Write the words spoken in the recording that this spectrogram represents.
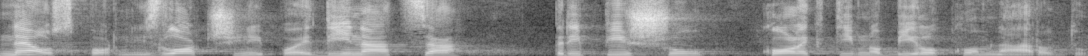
neosporni zločini pojedinaca pripišu kolektivno bilo kom narodu.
